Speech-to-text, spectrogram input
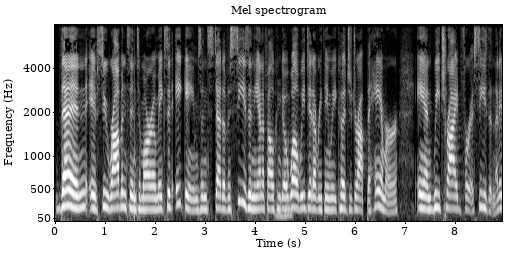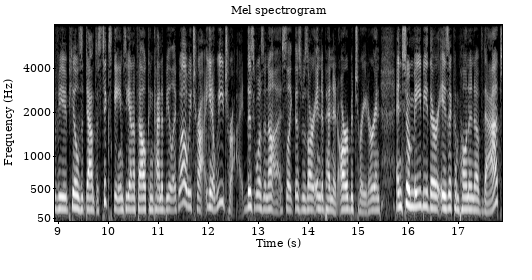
then if Sue Robinson tomorrow makes it eight games instead of a season, the NFL can go, mm-hmm. well, we did everything we could to drop the hammer and we tried for a season. That if he appeals it down to six games, the NFL can kind of be like, well, we tried, you know, we tried. This wasn't us. Like this was our independent arbitrator. And and so maybe there is a component of that,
